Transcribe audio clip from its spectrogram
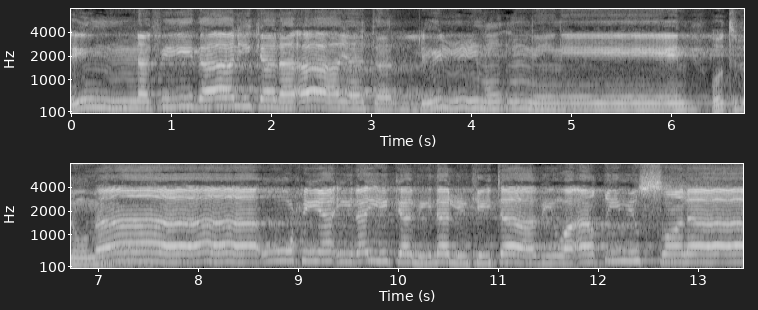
إن في ذلك لآية للمؤمنين. أتل ما أوحي إليك من الكتاب وأقم الصلاة.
